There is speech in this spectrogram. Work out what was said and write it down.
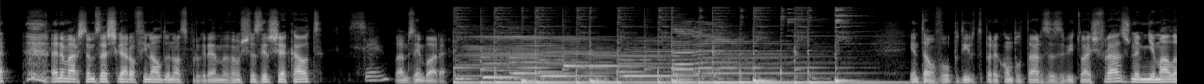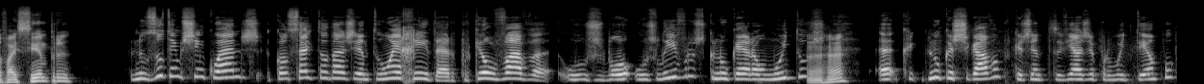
Ana Mar, estamos a chegar ao final do nosso programa. Vamos fazer check-out? Sim. Vamos embora. Então, vou pedir-te para completares as habituais frases. Na minha mala vai sempre. Nos últimos cinco anos, aconselho toda a gente um e-reader, porque eu levava os, os livros, que nunca eram muitos, uh -huh. uh, que nunca chegavam, porque a gente viaja por muito tempo,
